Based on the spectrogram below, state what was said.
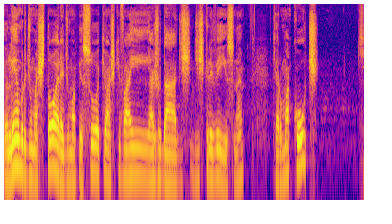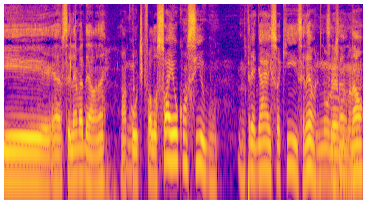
Eu lembro de uma história de uma pessoa que eu acho que vai ajudar a des- descrever isso, né? Que era uma coach que é, você lembra dela, né? Uma Não. coach que falou só eu consigo entregar isso aqui, você lembra? Não Você lembro, não. não.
